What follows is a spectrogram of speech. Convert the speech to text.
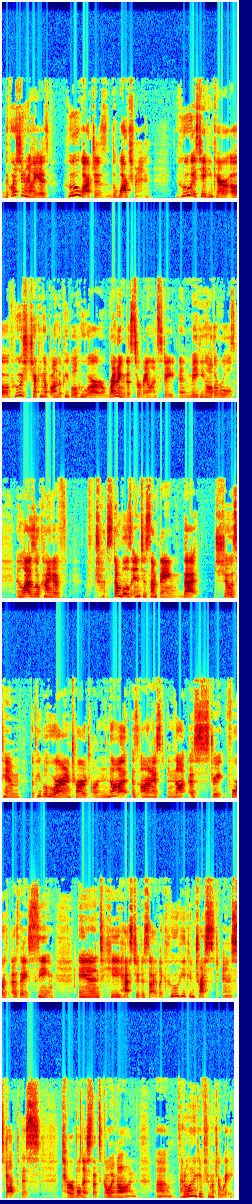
the question really is who watches the Watchmen? Who is taking care of, who is checking up on the people who are running this surveillance state and making all the rules? And Laszlo kind of stumbles into something that shows him the people who are in charge are not as honest and not as straightforward as they seem. And he has to decide like who he can trust and stop this terribleness that's going on. Um, I don't want to give too much away,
